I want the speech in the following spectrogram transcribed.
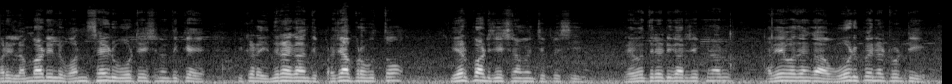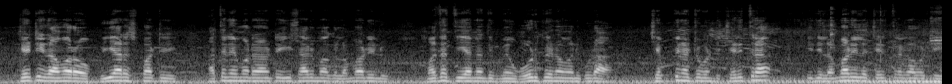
మరి లంబాడీలు వన్ సైడ్ ఓటేసినందుకే ఇక్కడ ఇందిరాగాంధీ ప్రజాప్రభుత్వం ఏర్పాటు చేసినామని చెప్పేసి రేవంత్ రెడ్డి గారు చెప్పినారు. అదేవిధంగా ఓడిపోయినటువంటి కేటీ రామారావు బీఆర్ఎస్ పార్టీ అతనేమన్నా అంటే ఈసారి మాకు లంబాడీలు మద్దతు ఇవ్వనందుకు మేము ఓడిపోయినామని కూడా చెప్పినటువంటి చరిత్ర. ఇది లంబాడీల చరిత్ర కాబట్టి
